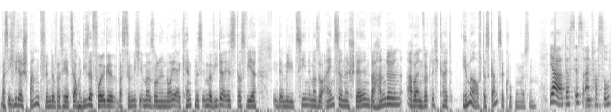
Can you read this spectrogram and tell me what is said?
Was ich wieder spannend finde, was jetzt auch in dieser Folge, was für mich immer so eine neue Erkenntnis immer wieder ist, dass wir in der Medizin immer so einzelne Stellen behandeln, aber in Wirklichkeit immer auf das Ganze gucken müssen. Ja, das ist einfach so.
